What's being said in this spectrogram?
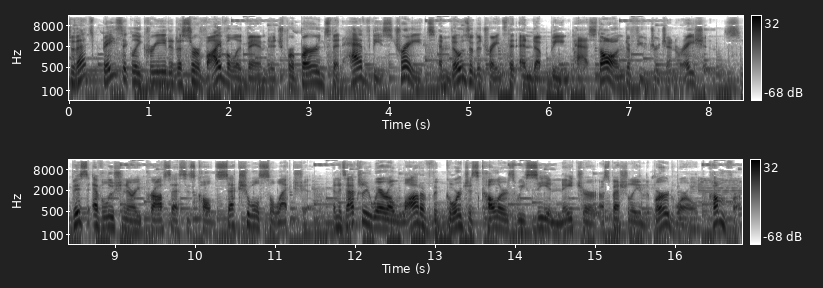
So that's basically created a survival advantage for birds that have these traits, and those are the traits that end up being passed on to future generations. This evolutionary process is called sexual selection, and it's actually where a lot of the gorgeous colors we see in nature, especially in the bird world, come from.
